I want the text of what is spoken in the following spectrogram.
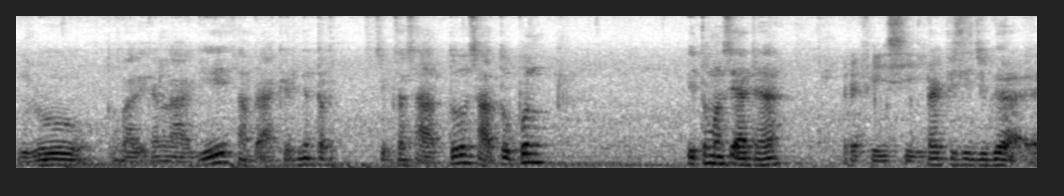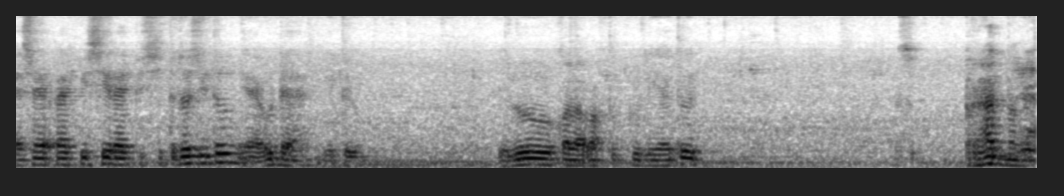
Dulu kembalikan lagi sampai akhirnya tercipta satu. Satu pun itu masih ada revisi. revisi juga. Ya, saya revisi revisi terus itu ya udah gitu. Dulu kalau waktu kuliah itu berat banget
